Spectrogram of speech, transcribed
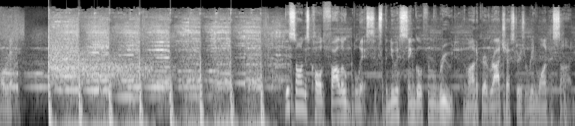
already. This song is called Follow Bliss. It's the newest single from Rude, the moniker of Rochester's Ridwan Hassan.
